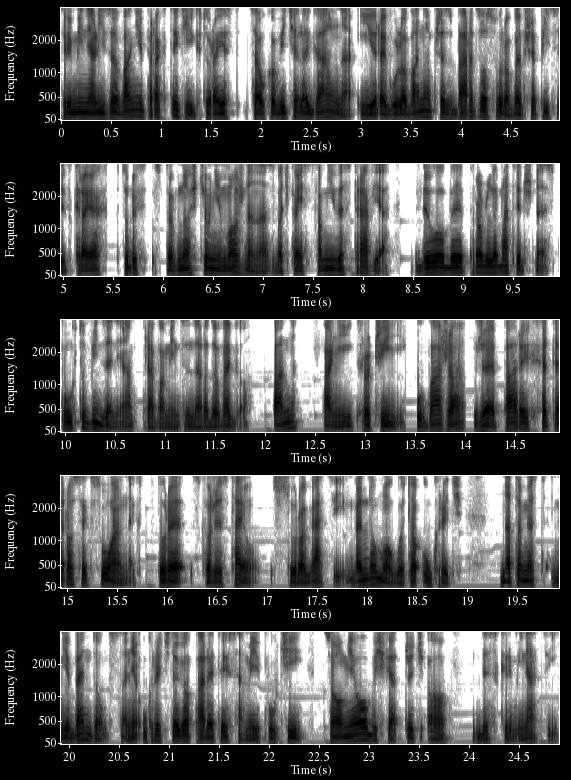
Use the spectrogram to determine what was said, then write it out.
Kryminalizowanie praktyki, która jest całkowicie legalna i regulowana przez bardzo surowe przepisy w krajach, których z pewnością nie można nazwać państwami bezprawia, byłoby problematyczne z punktu widzenia prawa międzynarodowego. Pan pani Crocini uważa, że pary heteroseksualne, które skorzystają z surogacji, będą mogły to ukryć, natomiast nie będą w stanie ukryć tego pary tej samej płci, co miałoby świadczyć o dyskryminacji.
